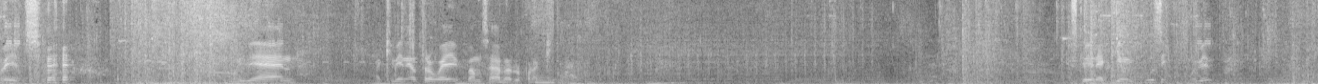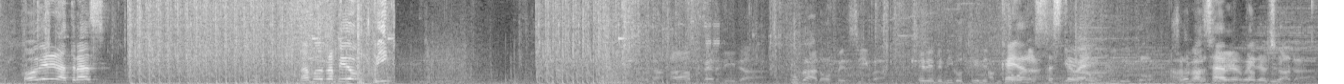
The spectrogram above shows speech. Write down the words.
bitch. Muy bien. Aquí viene otro güey. Vamos a agarrarlo por aquí. Es que viene aquí un pussy. Muy bien. Oh, vienen atrás. Vamos rápido. ¡Ping! Zona A perdida. Jugada ofensiva. El enemigo tiene Ok. ¿dónde está este güey? Ahora vamos a darle al güey del sur. capturada.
